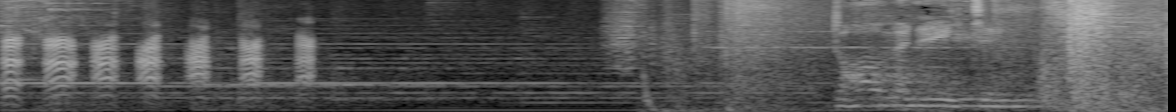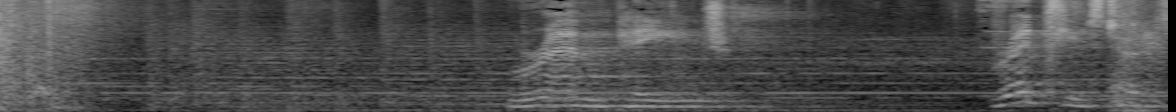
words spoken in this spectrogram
Dominating. Rampage. Red Team's turret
